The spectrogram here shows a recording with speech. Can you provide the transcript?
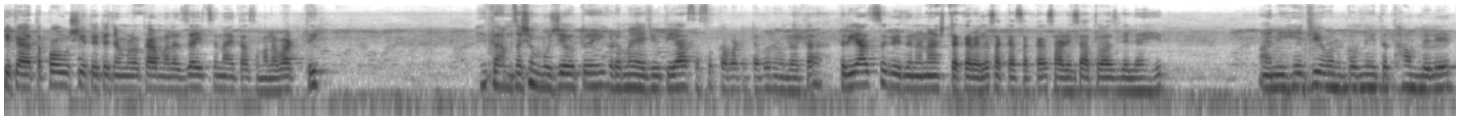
ते काय आता पाऊस येते त्याच्यामुळं कामाला जायचं नाही तर असं मला वाटते इथं आमचा शंभू जेवतो इकडं मया जेवते असा सुका बटाटा बनवला होता. तर याच सगळेजणं नाश्ता करायला सकाळ सकाळ साडेसात वाजलेले आहेत. आणि हे जेवण करून इथं थांबलेले आहेत.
